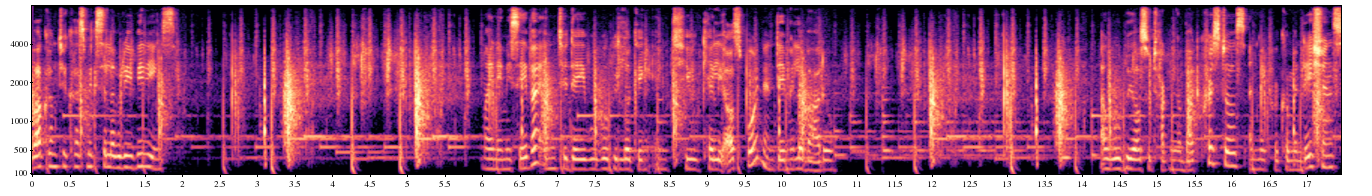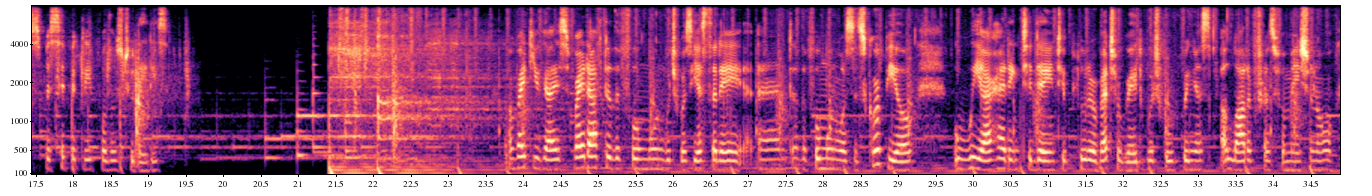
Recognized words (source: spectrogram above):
Welcome to Cosmic Celebrity Readings. My name is Eva, and today we will be looking into Kelly Osbourne and Demi Lovato. I will be also talking about crystals and make recommendations specifically for those two ladies. Alright, you guys, right after the full moon, which was yesterday, and the full moon was in Scorpio, we are heading today into Pluto retrograde, which will bring us a lot of transformational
